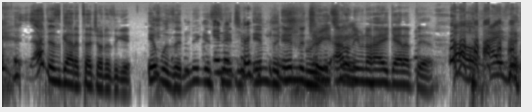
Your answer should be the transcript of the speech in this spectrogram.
I just gotta touch on this again. It was a nigga In sitting tree. in the In the tree. I don't even know how he got up there. Oh, Isaac.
